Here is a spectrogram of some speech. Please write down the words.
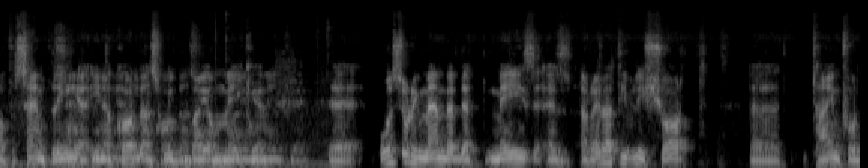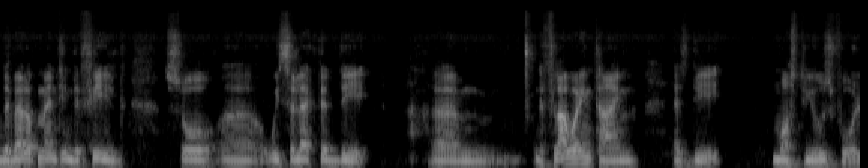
of sampling in accordance with Biome Maker. Uh, also remember that maize has a relatively short uh, time for development in the field. So uh, we selected the, um, the flowering time as the most useful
